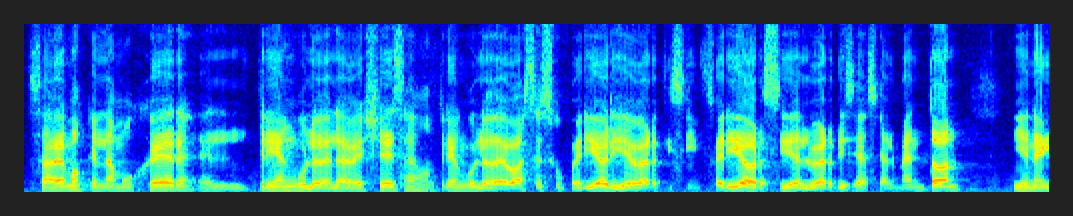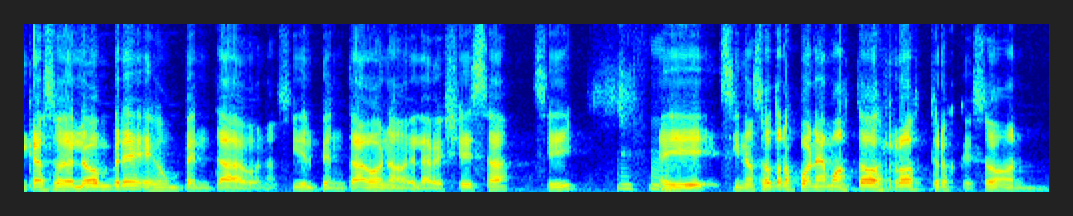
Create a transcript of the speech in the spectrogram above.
Sabemos que en la mujer el triángulo de la belleza es un triángulo de base superior y de vértice inferior, ¿sí? del vértice hacia el mentón, y en el caso del hombre es un pentágono, ¿sí? el pentágono de la belleza. ¿sí? Eh, si nosotros ponemos todos rostros que son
